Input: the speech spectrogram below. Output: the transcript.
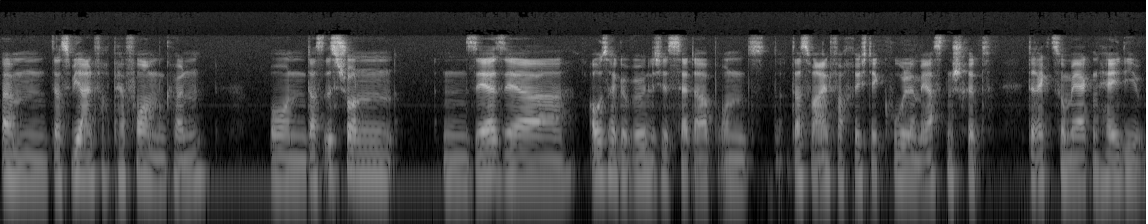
ähm, dass wir einfach performen können. Und das ist schon ein sehr, sehr außergewöhnliches Setup und das war einfach richtig cool im ersten Schritt direkt zu merken, hey, die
